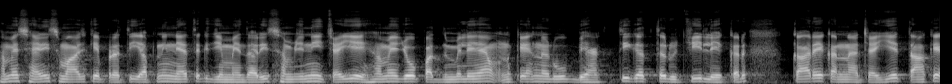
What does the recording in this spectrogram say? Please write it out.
हमें सैनी समाज के प्रति अपनी नैतिक ज़िम्मेदारी समझनी चाहिए। हमें जो पद मिले हैं, उनके अनुरूप व्यक्तिगत रुचि लेकर कार्य करना चाहिए ताकि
